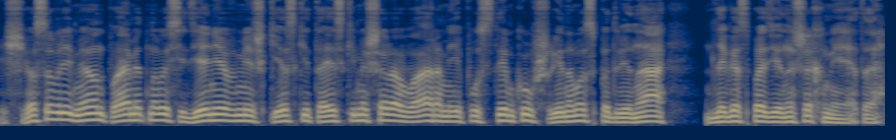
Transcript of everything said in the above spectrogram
Еще со времен памятного сидения в мешке с китайскими шароварами и пустым кувшином из-под вина для господина Шахмета.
